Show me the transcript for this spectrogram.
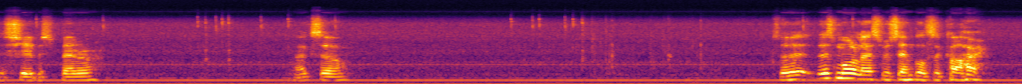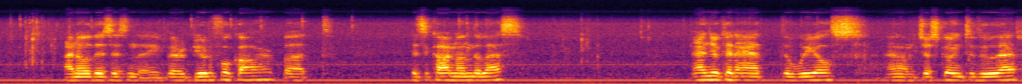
the shape is better like so so th this more or less resembles a car. I know this isn't a very beautiful car but it's a car nonetheless. And you can add the wheels and I'm just going to do that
